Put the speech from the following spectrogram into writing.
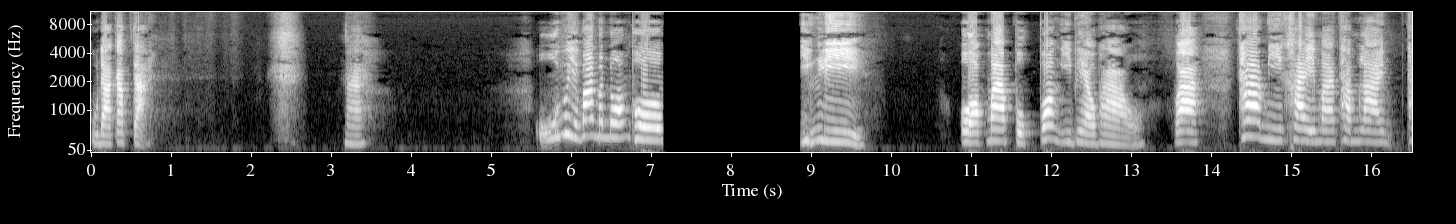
กูด่ากลับจ้ะนะโอ้ยผู้ใหญ่บ้านมันน้องผมหญิงลี ออกมาปกป้องอีแพลวพาวว่า ถ้ามีใครมาทำลายท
